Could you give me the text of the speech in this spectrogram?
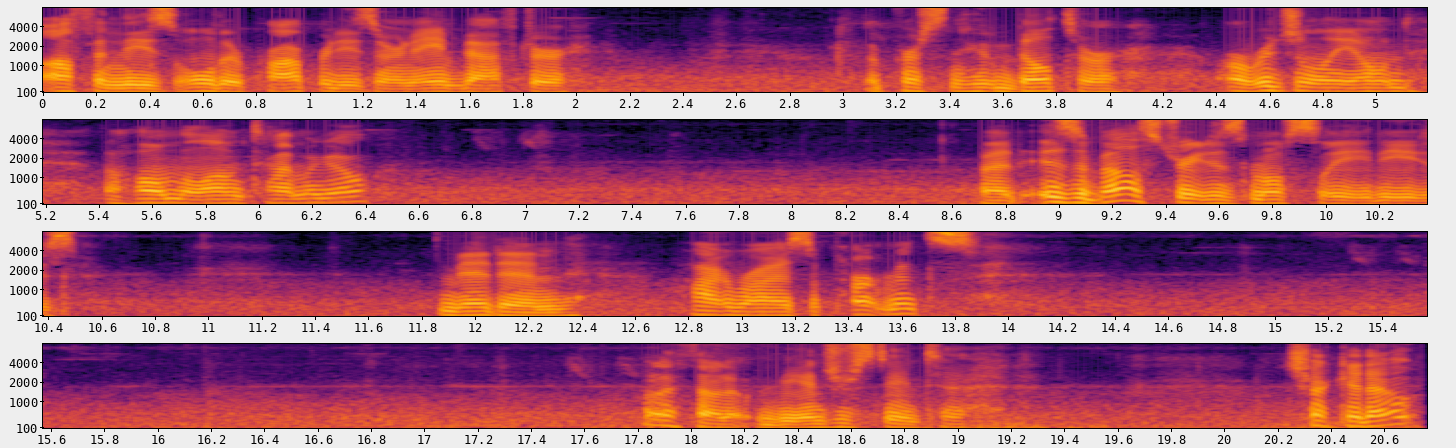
Often these older properties are named after the person who built or originally owned the home a long time ago. But Isabella Street is mostly these mid and high rise apartments. But I thought it would be interesting to check it out.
